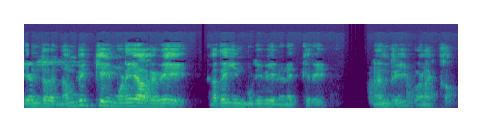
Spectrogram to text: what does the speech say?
என்ற நம்பிக்கை முனையாகவே கதையின் முடிவை நினைக்கிறேன். நன்றி வணக்கம்.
